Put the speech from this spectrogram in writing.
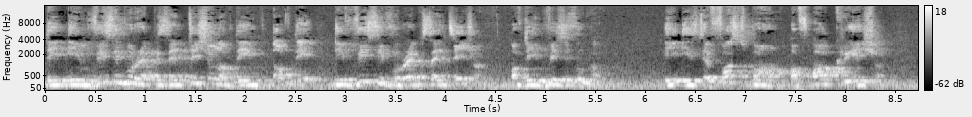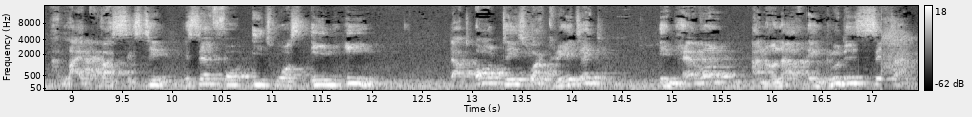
the invisible representation of the of the, the visible representation of the invisible God. He is the firstborn of all creation. Like verse 16, he said, For it was in him that all things were created in heaven and on earth, including Satan,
